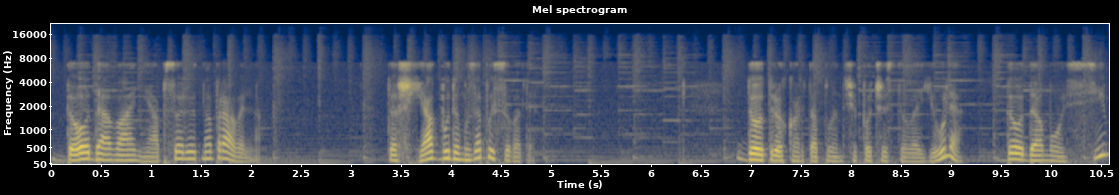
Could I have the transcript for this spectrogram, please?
додавання. Абсолютно правильно. Тож як будемо записувати? До трьох картоплин, що почистила Юля, додамо сім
